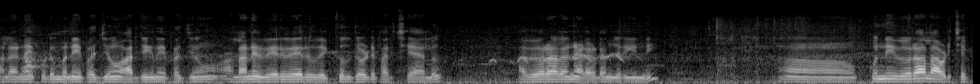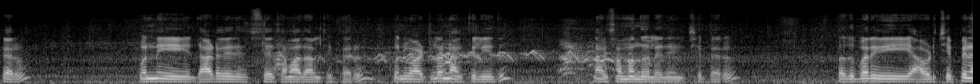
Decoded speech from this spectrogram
అలానే కుటుంబ నేపథ్యం ఆర్థిక నేపథ్యం అలానే వేరు వేరు వ్యక్తులతోటి పరిచయాలు ఆ వివరాలన్నీ అడగడం జరిగింది. కొన్ని వివరాలు ఆవిడ చెప్పారు. కొన్ని దాటవేసే సమాధానాలు చెప్పారు. కొన్ని వాటిలో నాకు తెలియదు. నాకు సంబంధం లేదని చెప్పారు. తదుపరి ఆవిడ చెప్పిన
